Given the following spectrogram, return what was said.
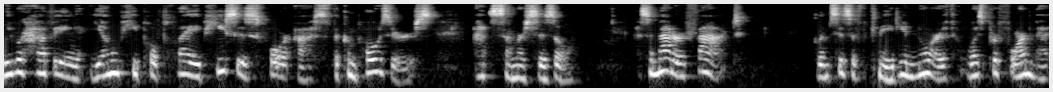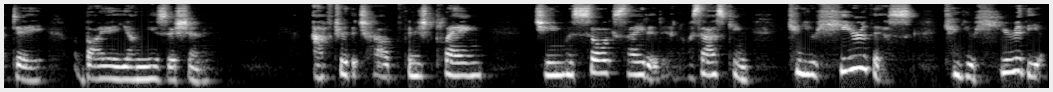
we were having young people play pieces for us, the composers, at Summer Sizzle. As a matter of fact, Glimpses of the Canadian North was performed that day by a young musician. After the child finished playing, Jean was so excited and was asking, Can you hear this? Can you hear the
